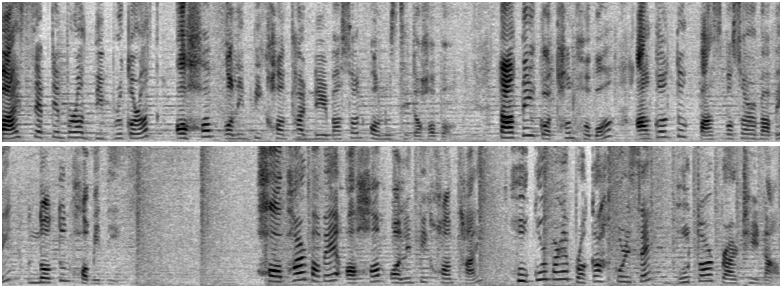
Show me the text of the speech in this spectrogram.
বাইছ ছেপ্টেম্বৰত ডিব্ৰুগড়ত অসম অলিম্পিক সন্থাৰ নিৰ্বাচন অনুষ্ঠিত হ'ব। তাতেই গঠন হ'ব আগন্তুক পাঁচ বছৰৰ বাবে নতুন সমিতি। সভাৰ বাবে অসম অলিম্পিক সন্থাই শুকুৰবাৰে প্ৰকাশ কৰিছে ভোটৰ প্ৰাৰ্থীৰ নাম।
